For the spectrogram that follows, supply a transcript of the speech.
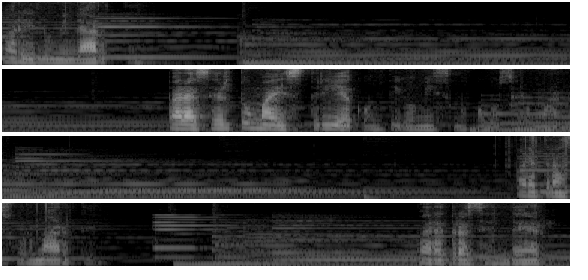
para iluminarte, para hacer tu maestría contigo mismo como ser humano, para transformarte, para trascender.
